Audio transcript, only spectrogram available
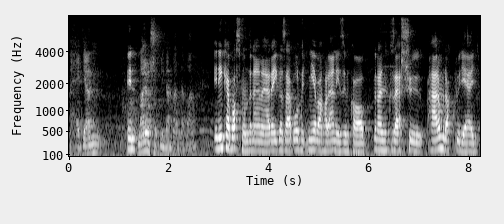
a hegyen Én, nagyon sok minden benne van. én inkább azt mondanám erre igazából, hogy nyilván ha ránézünk, a, ránézünk az első háromra, akkor ugye egy,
